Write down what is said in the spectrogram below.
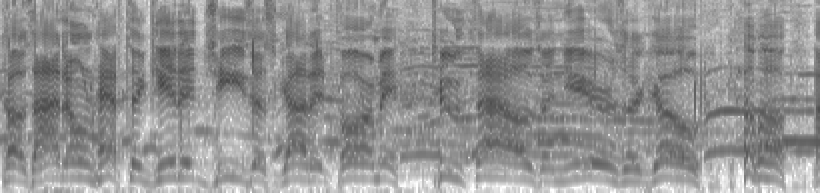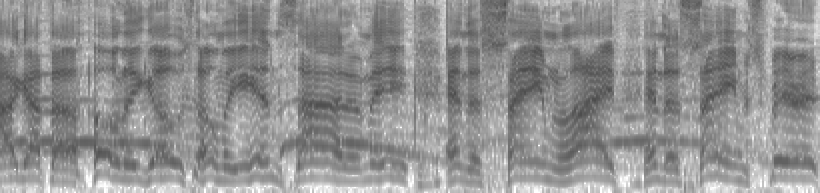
because I don't have to get it. Jesus got it for me 2,000 years ago. Come on. I got the Holy Ghost on the inside of me and the same life and the same spirit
